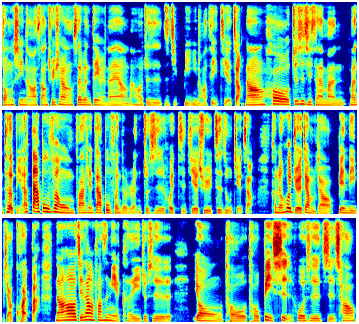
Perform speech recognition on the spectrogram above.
东西然后上去，像 Seven 店员那样，然后就是自己逼，然后自己结账，然后就是其实还蛮蛮特别。那大部分我们发现，大部分的人就是会直接去自助结账，可能会觉得这样比较便利、比较快吧。然后结账的方式你也可以就是用投投币式，或是纸钞，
